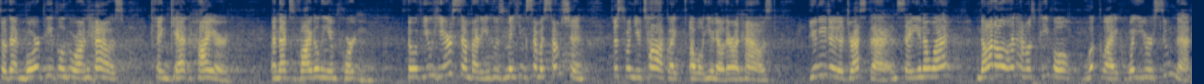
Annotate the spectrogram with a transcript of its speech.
so that more people who are unhoused can get hired. And that's vitally important. So if you hear somebody who's making some assumption just when you talk like, oh, well, you know, they're unhoused, you need to address that and say, you know what? Not all unhoused people look like what you assume that.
